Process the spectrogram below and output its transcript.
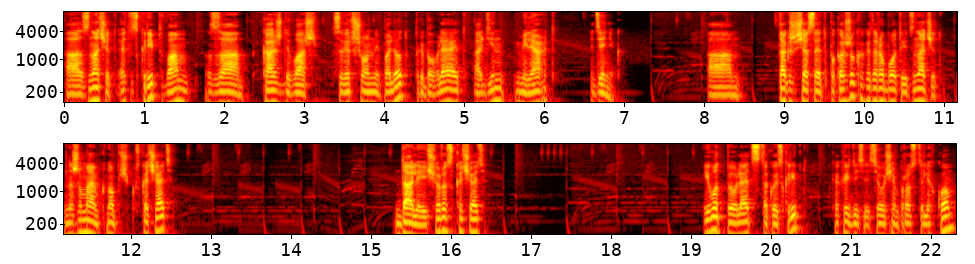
А, значит, этот скрипт вам за каждый ваш совершенный полет прибавляет 1 миллиард денег. А, также сейчас я это покажу, как это работает. Значит, нажимаем кнопочку скачать. Далее еще раз скачать. И вот появляется такой скрипт. Как видите, все очень просто и легко.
